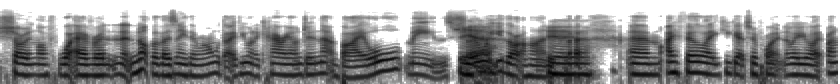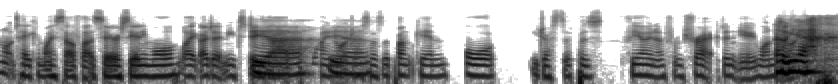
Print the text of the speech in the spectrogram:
showing off whatever. And not that there's anything wrong with that. If you want to carry on doing that, by all means, show Yeah. what you got, hon. yeah, But, yeah. um, I feel like you get to a point where you're like, I'm not taking myself that seriously anymore. Like I don't need to do Yeah, that. Why not dress as a pumpkin? Or you dressed up as Fiona from Shrek, didn't you? One Oh time? yeah.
